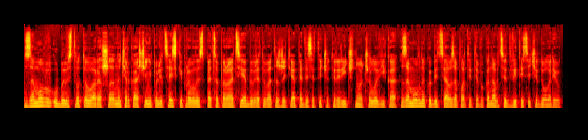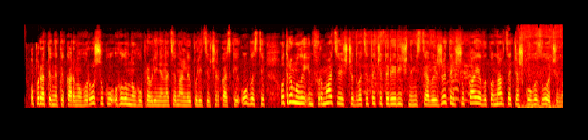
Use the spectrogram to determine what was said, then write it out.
Замовив убивство товариша. На Черкащині поліцейські провели спецоперацію, аби врятувати життя 54-річного чоловіка. Замовник обіцяв заплатити виконавцю 2 тисячі доларів. Оперативники карного розшуку головного управління національної поліції в Черкаській області отримали інформацію, що 24-річний місцевий житель шукає виконавця тяжкого злочину.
